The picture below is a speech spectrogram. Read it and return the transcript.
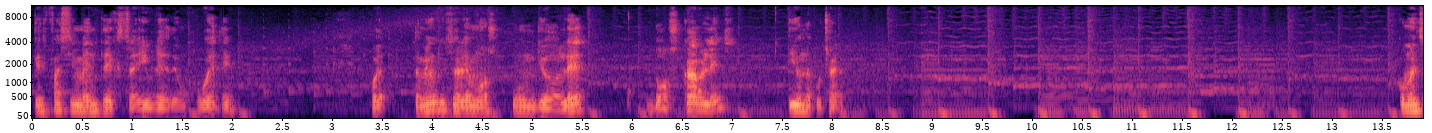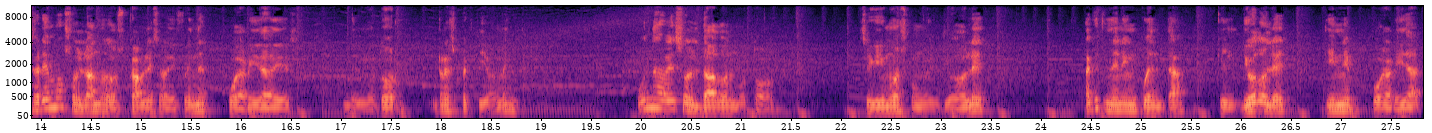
que es fácilmente extraíble de un juguete. Pues, también utilizaremos un diodo LED dos cables y una cuchara. Comenzaremos soldando los cables a las diferentes polaridades del motor respectivamente. Una vez soldado el motor, seguimos con el diodo LED. Hay que tener en cuenta que el diodo LED tiene polaridad,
